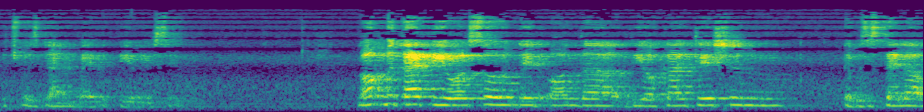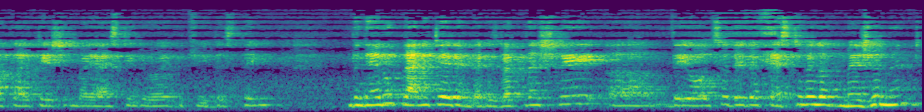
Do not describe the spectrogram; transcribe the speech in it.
which was done by the POEC. Along with that, we also did on the, the occultation, there was a stellar occultation by asteroid between this thing. The Nehru Planetarium, that is Rathnasree, uh, they also did a festival of measurement,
